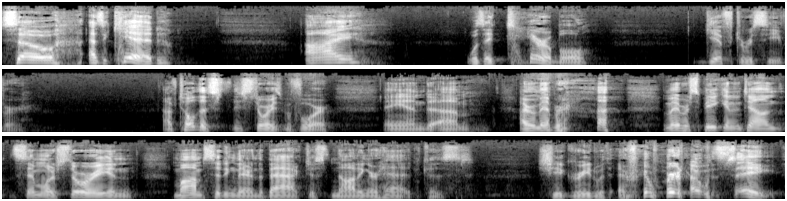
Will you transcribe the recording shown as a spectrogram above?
So, as a kid, I was a terrible gift receiver. I've told this, these stories before, and um, I remember remember speaking and telling a similar story, and mom sitting there in the back just nodding her head because she agreed with every word I was saying.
